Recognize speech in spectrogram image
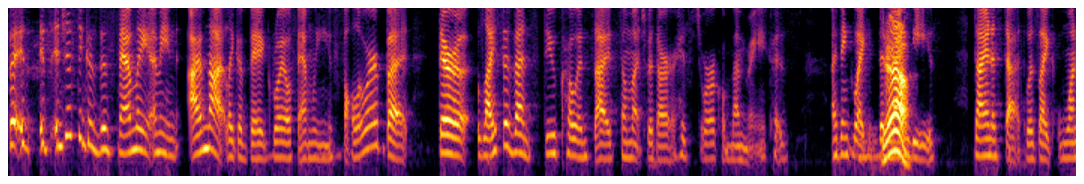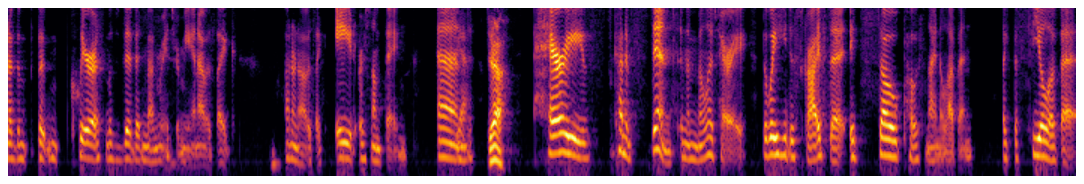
but it's it's interesting because this family. I mean, I'm not like a big royal family follower, but their life events do coincide so much with our historical memory because I think like mm. the yeah. 90s Diana's death was like one of the, the clearest, most vivid memories for me. And I was like, I don't know, I was like eight or something. And yeah. yeah. Harry's kind of stint in the military, the way he describes it, it's so post 9 11. Like the feel of it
